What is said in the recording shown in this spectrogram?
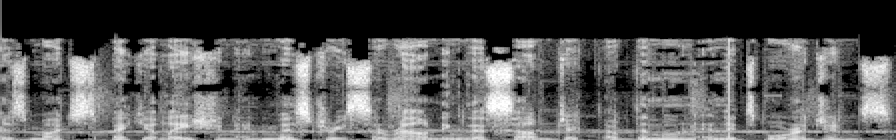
is much speculation and mystery surrounding the subject of the moon and its origins.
